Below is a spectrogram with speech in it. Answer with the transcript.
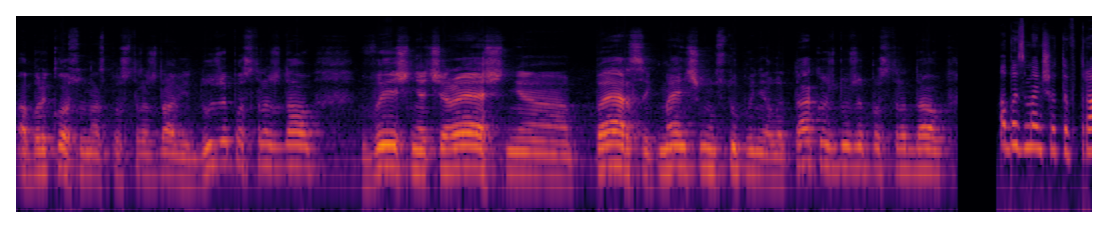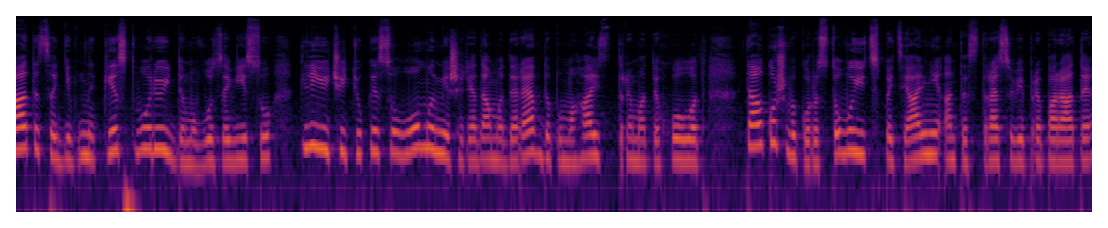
абрикос у нас постраждав і дуже постраждав. Вишня, черешня, персик в меншому ступені, але також дуже пострадав. Аби зменшити втрати, садівники створюють димову завісу. Тліючі тюки соломи між рядами дерев допомагають стримати холод. Також використовують спеціальні антистресові препарати.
